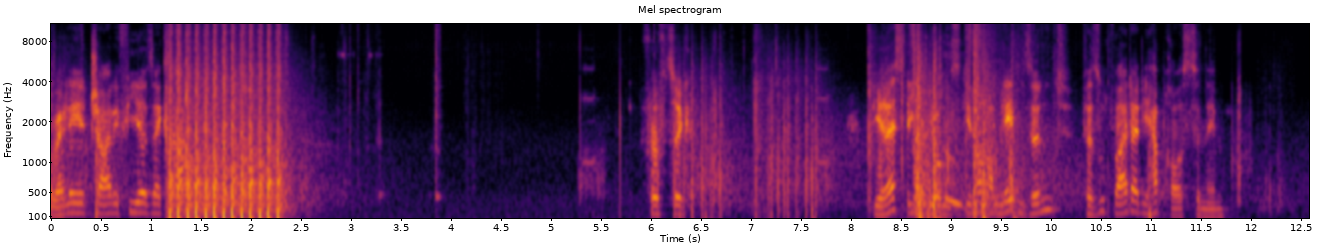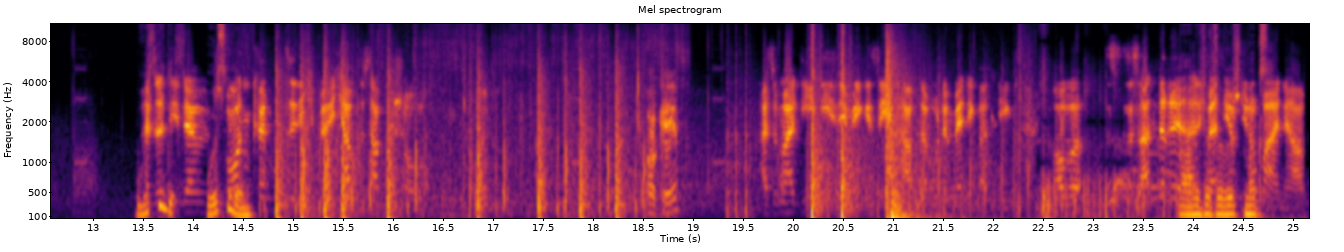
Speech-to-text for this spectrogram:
Rally Charlie 4, 6, 8. 50. Die restlichen Jungs, die noch am Leben sind, versucht weiter die Hub rauszunehmen. Wo ist Also die, die denn? der Wo ist die spawnen denn? könnten sie nicht mehr. Ich habe das abgeschaut im Gebäude. Okay. Also mal die, die, die wir gesehen haben, da wo der Medic halt liegt. Aber das, das andere, nicht ich weiß jetzt nicht, nochmal eine haben.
